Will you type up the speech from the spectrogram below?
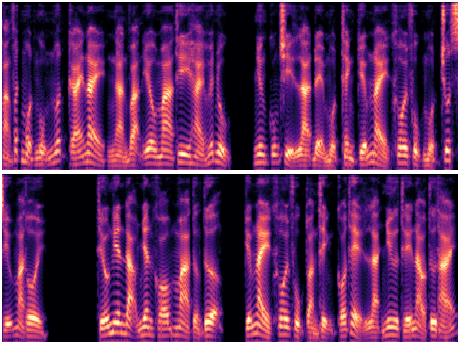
phảng phất một ngụm nuốt cái này ngàn vạn yêu ma thi hài huyết đục nhưng cũng chỉ là để một thanh kiếm này khôi phục một chút xíu mà thôi. Thiếu niên đạo nhân khó mà tưởng tượng kiếm này khôi phục toàn thịnh có thể là như thế nào tư thái.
